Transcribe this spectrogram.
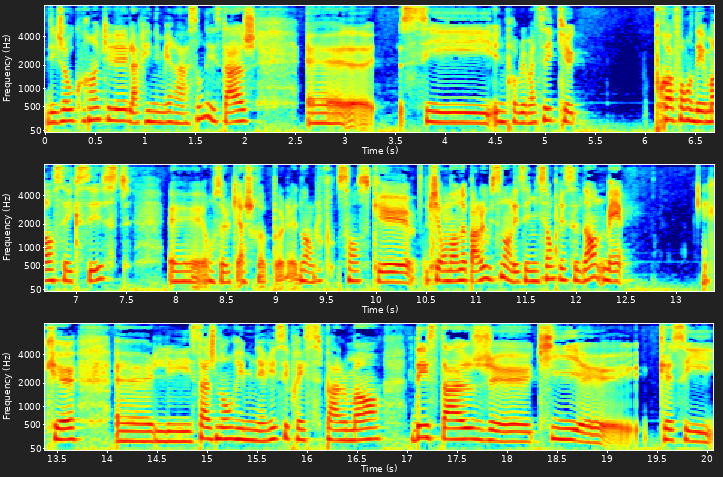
déjà au courant que la rémunération des stages, euh, c'est une problématique profondément sexiste. Euh, on se le cachera pas, là, dans le sens que... Puis on en a parlé aussi dans les émissions précédentes, mais que euh, les stages non rémunérés, c'est principalement des stages euh, qui que c'est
